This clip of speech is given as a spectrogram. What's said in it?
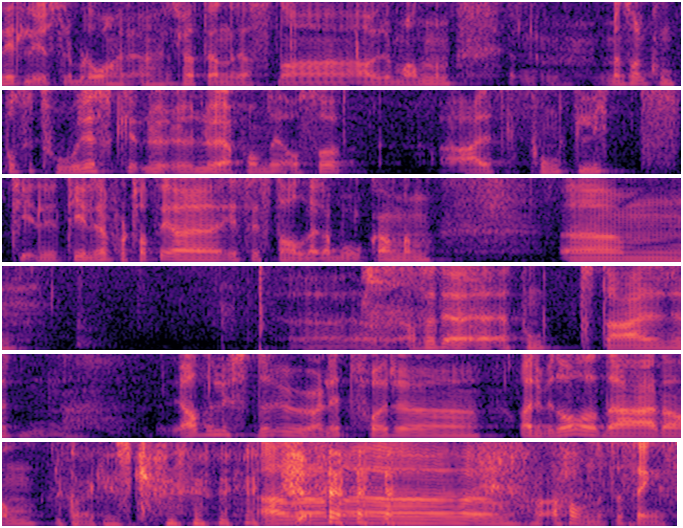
litt lysere blå slett enn resten av, av romanen. Men, men sånn kompositorisk lurer jeg på om det også er et punkt litt tidligere, fortsatt i, i, siste halvdel av boka, men um, uh, Altså et, et punkt der ja, det lysner ørlitt for uh, Arvid òg. Det er da han Det kan jeg ikke huske. ja, han uh, havner til sengs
